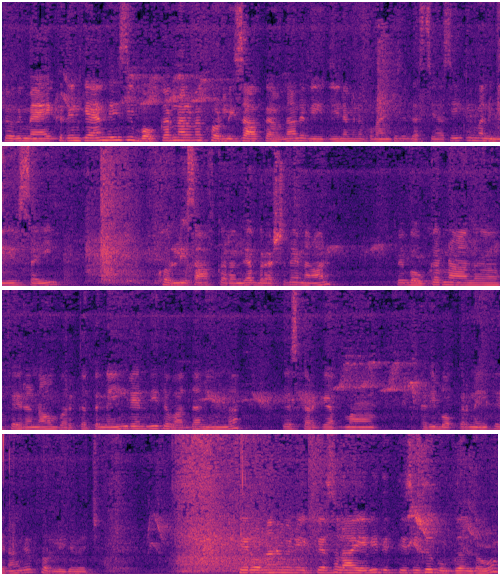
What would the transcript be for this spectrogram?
ਕਿਉਂਕਿ ਮੈਂ ਇੱਕ ਦਿਨ ਕਹਿੰਦੀ ਸੀ ਬੋਕਰ ਨਾਲ ਮੈਂ ਖੁਰਲੀ ਸਾਫ਼ ਕਰਦਾ ਤੇ ਵੀਰ ਜੀ ਨੇ ਮੈਨੂੰ ਕਮੈਂਟ 'ਚ ਦੱਸਿਆ ਸੀ ਕਿ ਮਨਵੀਰ ਸਹੀ ਖੁਰਲੀ ਸਾਫ਼ ਕਰਨ ਦੇ ਬ੍ਰਸ਼ ਦੇ ਨਾਲ। ਤੇ ਬੌਕਰ ਨਾਲ ਫੇਰਨ ਨਾਲ ਬਰਕਤ ਨਹੀਂ ਰਹਿੰਦੀ ਤੇ ਵਾਧਾ ਨਹੀਂ ਹੁੰਦਾ। ਇਸ ਕਰਕੇ ਆਪਾਂ ਕਦੀ ਬੌਕਰ ਨਹੀਂ ਫੇਰਾਂਗੇ ਖੁਰਲੀ ਦੇ ਵਿੱਚ। ਫਿਰ ਉਹਨਾਂ ਨੇ ਮੈਨੂੰ ਇੱਕ ਸਲਾਹ ਇਹ ਵੀ ਦਿੱਤੀ ਸੀ ਕਿ ਗੂਗਲ ਦੋ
